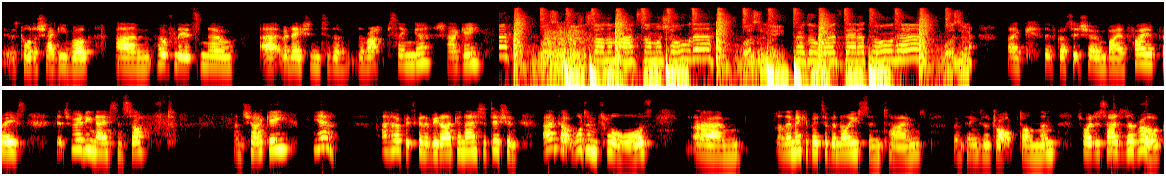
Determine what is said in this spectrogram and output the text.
it was called a shaggy rug. Um, hopefully it's no uh, relation to the, the rap singer, Shaggy. I. Like they've got it shown by a fireplace. It's really nice and soft and shaggy. Yeah, I hope it's going to be like a nice addition. I've got wooden floors um, and they make a bit of a noise sometimes when things are dropped on them. So I decided a rug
